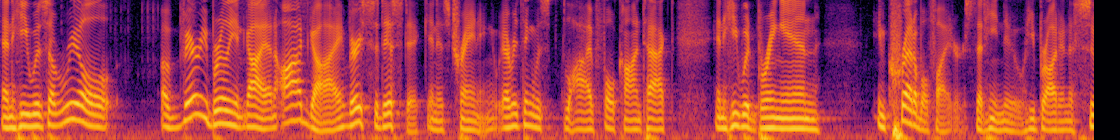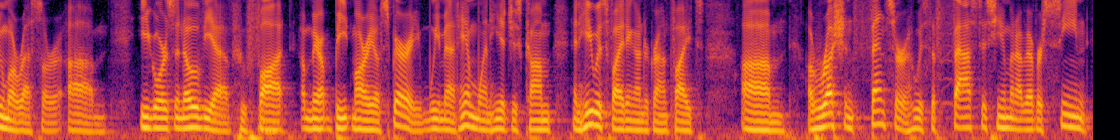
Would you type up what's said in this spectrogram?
and he was a real. A very brilliant guy, an odd guy, very sadistic in his training. Everything was live, full contact, and he would bring in incredible fighters that he knew. He brought in a sumo wrestler, um, Igor Zinoviev, who fought, beat Mario Sperry. We met him when he had just come and he was fighting underground fights. Um, a Russian fencer who was the fastest human I've ever seen,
